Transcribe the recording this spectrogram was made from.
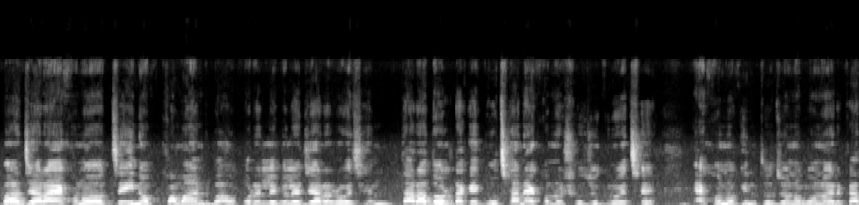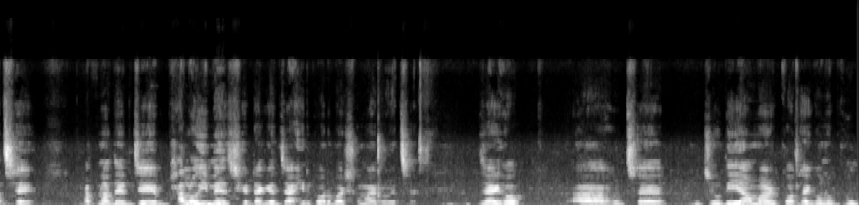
বা যারা এখনও চেইন অফ কমান্ড বা ওপরের লেভেলে যারা রয়েছেন, তারা দলটাকে গোছান, এখনও সুযোগ রয়েছে। এখনও কিন্তু জনগণের কাছে আপনাদের যে ভালো ইমেজ সেটাকে জাহির করবার সময় রয়েছে। যাই হোক হচ্ছে যদি আমার কথায় কোনো ভুল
